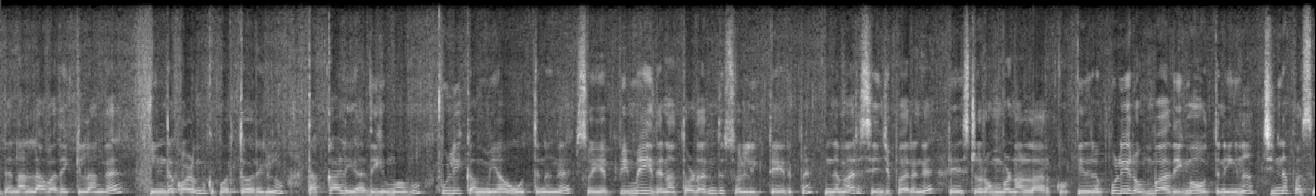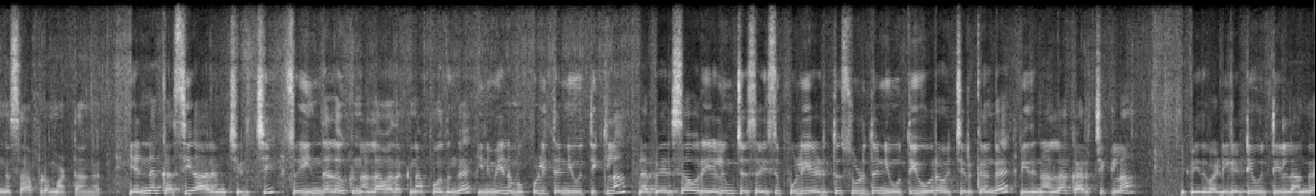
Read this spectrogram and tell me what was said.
இதை நல்லா வதக்கலாங்க. இந்த குழம்புக்கு பொறுத்த வரையிலும் தக்காளி அதிகமாகவும் புளி கம்மியாகவும் ஊற்றுனுங்க ஸோ எப்பயுமே இதை நான் தொடர்ந்து சொல்லிக்கிட்டே இருப்பேன். இந்த மாதிரி செஞ்சு பாருங்க டேஸ்ட் ரொம்ப நல்லா இருக்கும் இதில் புளி ரொம்ப அதிகமாக ஊற்றுனீங்கன்னா சின்ன பசங்க சாப்பிட மாட்டாங்க. எண்ணெய் கசிய ஆரம்பிச்சிடுச்சு. ஸோ இந்த அளவுக்கு நல்லா வதக்கினா போதுங்க. இனிமேல் நம்ம புளி தண்ணி ஊற்றிக்கலாம் நான் பெருசாக ஒரு எலுமிச்சை சைஸ் புளி எடுத்து சுடு தண்ணி ஊற்றி ஊற வச்சுருக்கேங்க. இது நல்லா கரைச்சிக்கலாம். இப்போ இது வடிகட்டி ஊற்றிடலாங்க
